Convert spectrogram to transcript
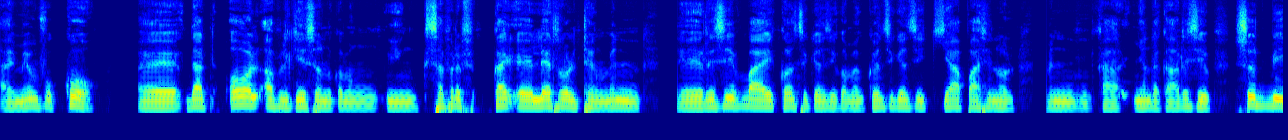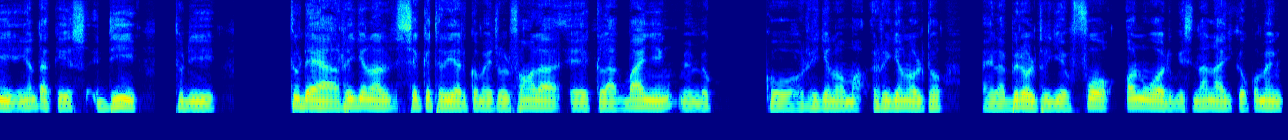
ay mem fo ko uh, that all application come in suffer uh, lateral thing men uh, received by constituency come constituency kia personal men ka nyanda ka receive should be nyanda ke d to the to their regional secretariat committee fangala e clark banying membe ko regional regional to e la birol to je four onward is nana ko coming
